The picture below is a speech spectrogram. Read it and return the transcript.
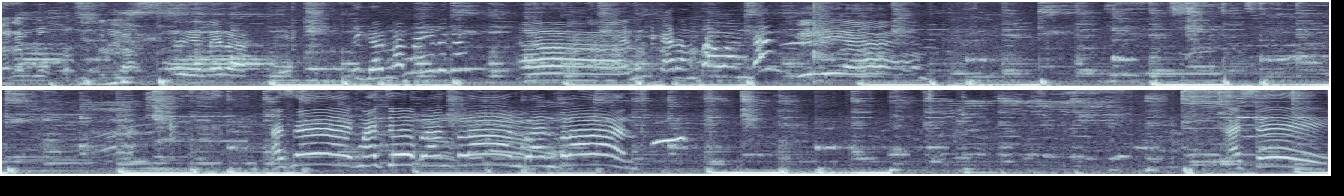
Oh iya merah. Mana ini kan? Ah, ini Karang Tawang kan? Iya. Asik, maju pelan-pelan, pelan-pelan. Asik.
